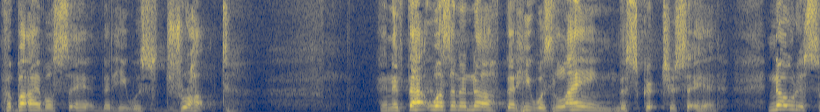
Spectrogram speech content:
the Bible said that he was dropped. And if that wasn't enough, that he was lame, the scripture said. Notice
